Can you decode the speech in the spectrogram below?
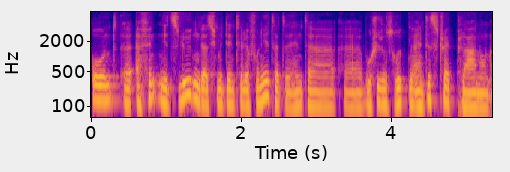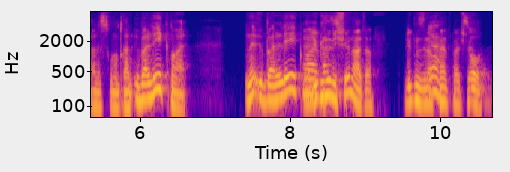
und äh, erfinden jetzt Lügen, dass ich mit denen telefoniert hätte, hinter äh, Bushidos Rücken ein Distrack plane und alles drum und dran. Überleg mal. Ne, überleg ja, mal. Lügen sind nicht schön, Alter. Lügen sind ja, auf keinen Fall schön. So.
